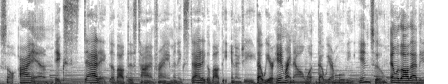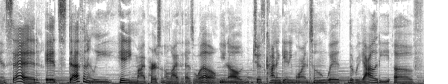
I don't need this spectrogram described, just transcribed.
So I am ecstatic about this time frame and ecstatic about the energy that we are in right now and what that we are moving into. And with all that being said, it's definitely hitting my personal life as well. You know, just kind of getting more in tune with the reality of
